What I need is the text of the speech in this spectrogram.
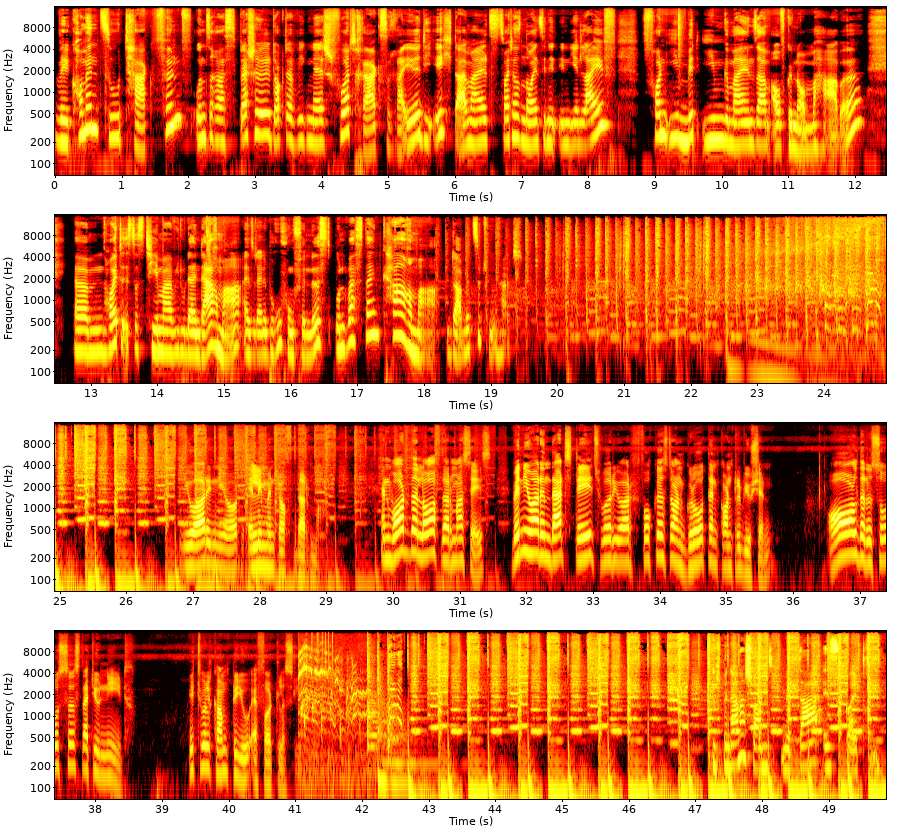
Willkommen zu Tag 5 unserer Special Dr. Vignesh Vortragsreihe, die ich damals 2019 in Indien live von ihm mit ihm gemeinsam aufgenommen habe. Ähm, heute ist das Thema, wie du dein Dharma, also deine Berufung findest und was dein Karma damit zu tun hat. You are in your element of Dharma. And what the law of Dharma says, when you are in that stage where you are focused on growth and contribution, all the resources that you need, it will come to you effortlessly. Ich bin Dana Schwand mit Da ist Gold drin.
